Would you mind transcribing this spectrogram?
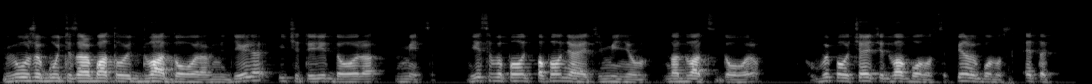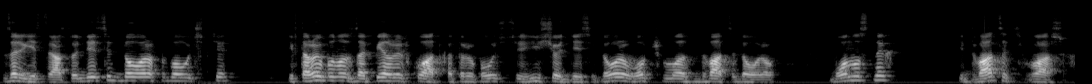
Вы уже будете зарабатывать 2 доллара в неделю и 4 доллара в месяц. Если вы пополняете минимум на 20 долларов, вы получаете два бонуса. Первый бонус это за регистрацию 10 долларов вы получите. И второй бонус за первый вклад, который вы получите еще 10 долларов. В общем у вас 20 долларов бонусных и 20 ваших.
